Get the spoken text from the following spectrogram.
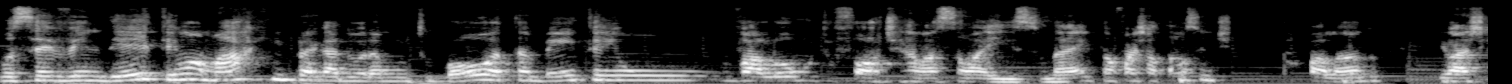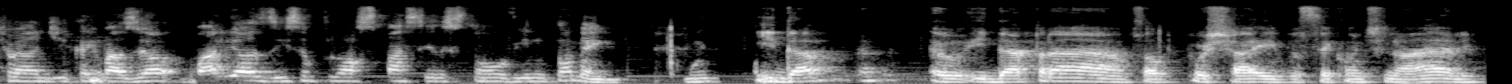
você vender, ter uma marca empregadora muito boa, também tem um valor muito forte em relação a isso, né? Então faz total sentido falando. Eu acho que é uma dica valiosíssima para os nossos parceiros que estão ouvindo também. Muito... E dá, e dá para, só para puxar e você continuar, ali,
